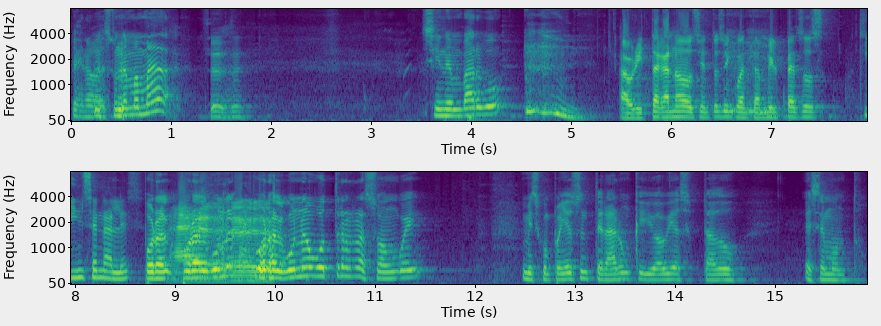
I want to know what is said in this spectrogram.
Pero es una mamada. Sí, sí. Sin embargo, Ahorita gano 250 mil pesos quincenales. por, al- por Ah, alguna, por alguna u otra razón, güey, mis compañeros se enteraron que yo había aceptado ese monto.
